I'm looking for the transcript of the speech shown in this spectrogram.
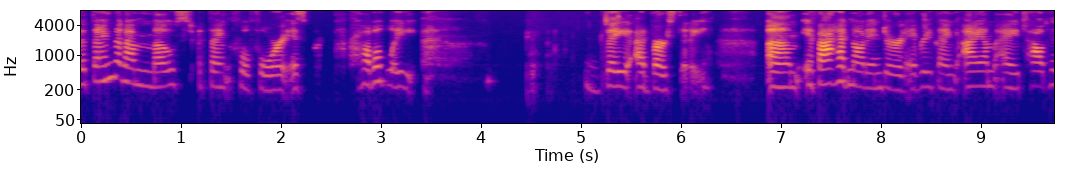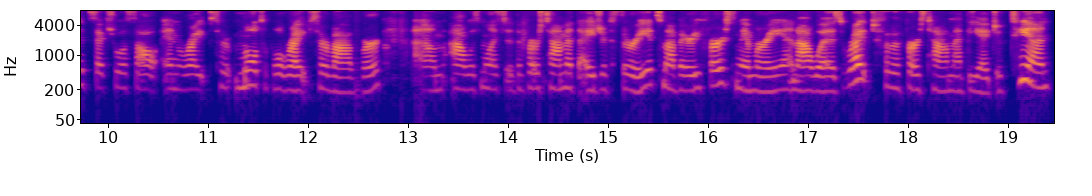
the thing that I'm most thankful for is probably the adversity. Um, if I had not endured everything, I am a childhood sexual assault and rape, multiple rape survivor. Um, I was molested the first time at the age of three. It's my very first memory, and I was raped for the first time at the age of 10.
